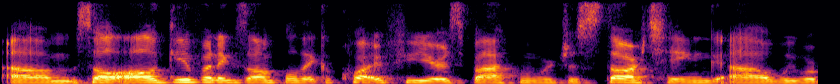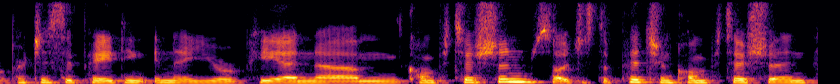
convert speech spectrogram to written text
Um, so i'll give an example like quite a few years back when we are just starting uh, we were participating in a european um, competition so just a pitching competition.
